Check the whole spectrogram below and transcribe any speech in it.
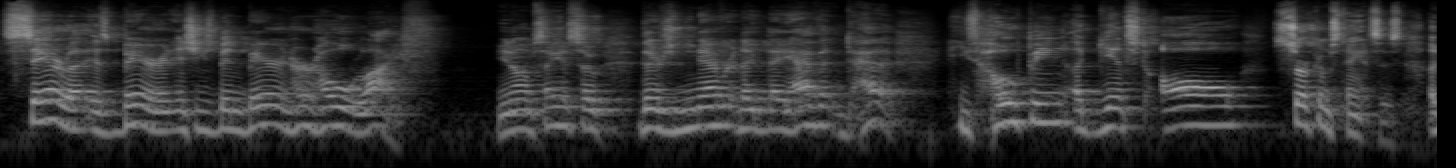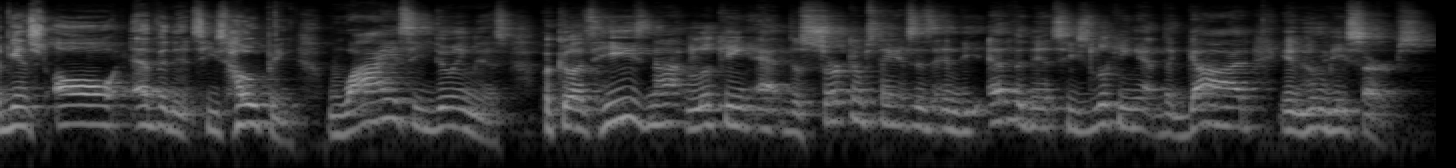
Sarah is barren and she's been barren her whole life. You know what I'm saying? So there's never, they, they haven't had it. He's hoping against all circumstances, against all evidence. He's hoping. Why is he doing this? Because he's not looking at the circumstances and the evidence, he's looking at the God in whom he serves.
